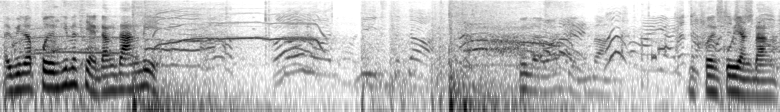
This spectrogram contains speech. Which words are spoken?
ไอวินาปืนที่มันเสียงดัง ๆ ดิคืออะไรวะเสียงดังปืนกูอย่างดังอะ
